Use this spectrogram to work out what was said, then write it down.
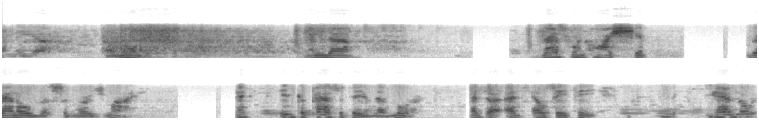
on the uh, on Normandy. And uh, that's when our ship ran over a submerged mine. That incapacitated that motor at, uh, at LCT. You have no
